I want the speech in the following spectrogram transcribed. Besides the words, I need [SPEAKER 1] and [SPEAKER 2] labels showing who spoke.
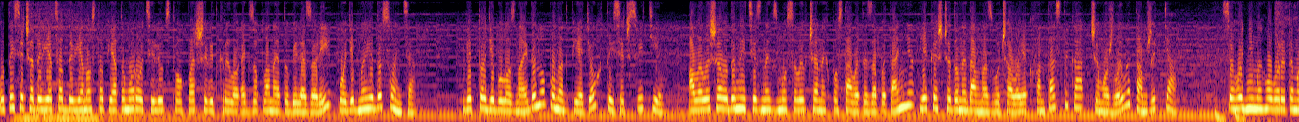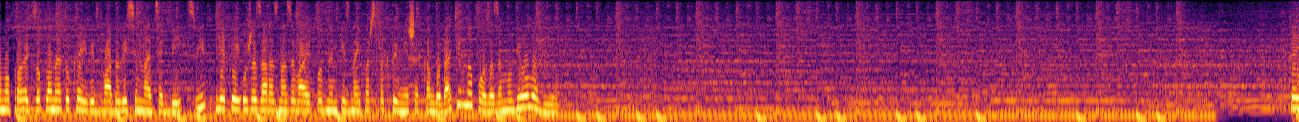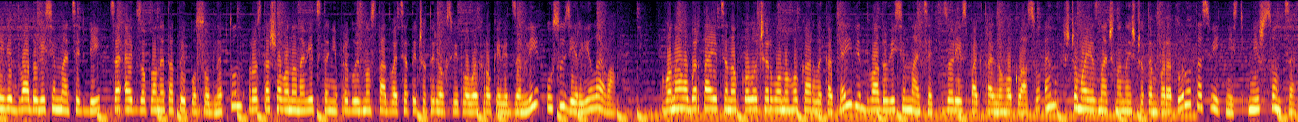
[SPEAKER 1] У 1995 році людство вперше відкрило екзопланету біля зорі, подібної до Сонця. Відтоді було знайдено понад 5 тисяч світів. Але лише одиниці з них змусили вчених поставити запитання, яке ще донедавна звучало як фантастика, чи можливе там життя. Сьогодні ми говоритимемо про екзопланету Кей від 2 до 18 b світ, який уже зараз називають одним із найперспективніших кандидатів на позаземну біологію. Кей від 2 до 18 b це екзопланета типу субнептун, розташована на відстані приблизно 124 світлових років від Землі у сузір'ї Лева. Вона обертається навколо червоного карлика Кей від 2 до 18 зорі спектрального класу М, що має значно нижчу температуру та світність, ніж Сонце.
